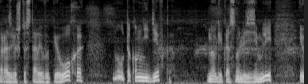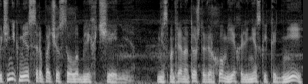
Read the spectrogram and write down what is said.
разве что старый выпивоха, ну, так он не девка. Ноги коснулись земли, и ученик Мессера почувствовал облегчение. Несмотря на то, что верхом ехали несколько дней,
